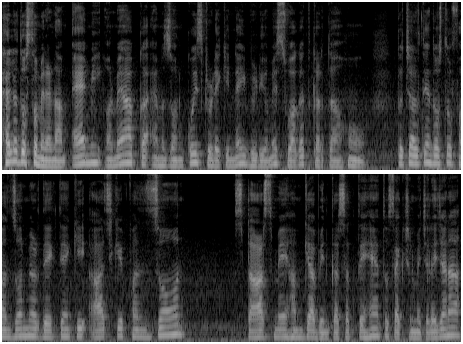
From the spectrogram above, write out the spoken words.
हेलो दोस्तों, मेरा नाम एमी और मैं आपका अमेज़ॉन क्विज टुडे की नई वीडियो में स्वागत करता हूँ। तो चलते हैं दोस्तों फन जोन में और देखते हैं कि आज के फन जोन स्टार्स में हम क्या विन कर सकते हैं। तो सेक्शन में चले जाना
